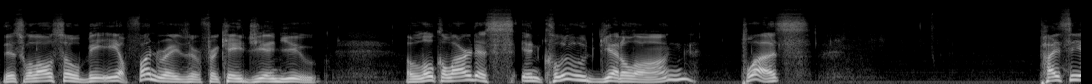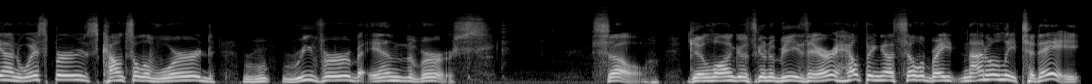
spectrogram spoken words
This will also be a fundraiser for KGNU. Uh, Local artists include Get Along, plus Python Whispers, Council of Word, R- Reverb, and the Verse. So, Get Along is going to be there helping us celebrate not only today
